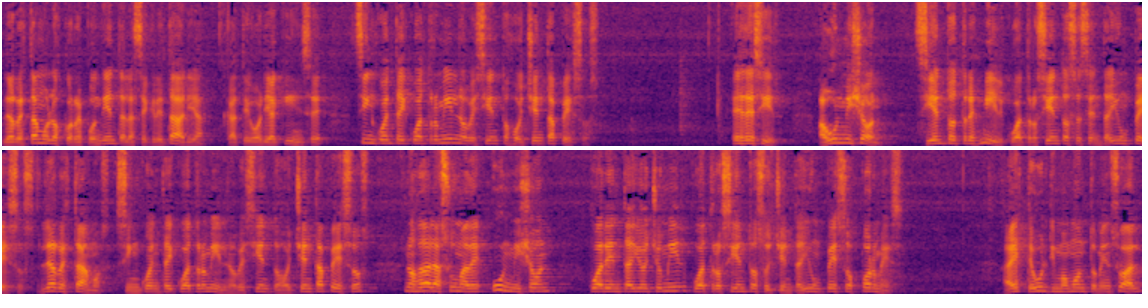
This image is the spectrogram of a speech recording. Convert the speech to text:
le restamos los correspondientes a la secretaria, categoría 15, 54.980 pesos. Es decir, a 1.103.461 pesos le restamos 54.980 pesos, nos da la suma de 1.048.481 pesos por mes. A este último monto mensual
